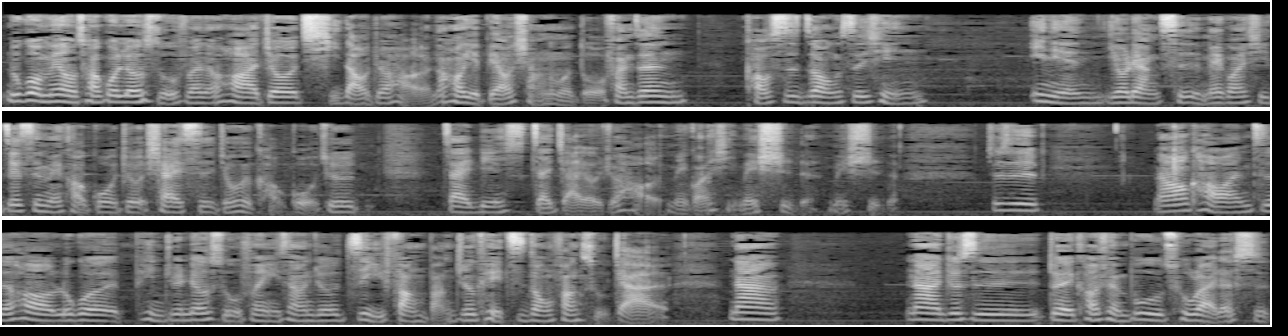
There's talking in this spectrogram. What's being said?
如果没有超过六十五分的话，就祈祷就好了，然后也不要想那么多。反正考试这种事情，一年有两次没关系，这次没考过就下一次就会考过，就是再练习再加油就好了，没关系，没事的，没事的，就是。然后考完之后，如果平均六十五分以上，就自己放榜，就可以自动放暑假了。那那就是对考选部出来的是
